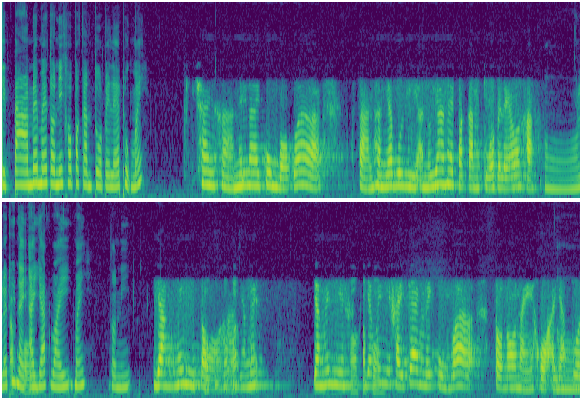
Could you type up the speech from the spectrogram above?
ติดตามได้ไหมตอนนี้เขาประกันตัวไปแล้วถูกไหมใช่ค่ะ ในรายกลุ่มบอกว่า ศาลธัญบุรีอนุญาตให้ประกันตัวไปแล้วอะค่ะ อ๋อ แล้วที่ไหนครับผมอายัดไว้ไหมตอนนี้ ยังไม่มีต่อครัค่ะบยังไม่ ยังไม่มีอ๋อครับยังไม่ผมมีใครแจ้งในกลุ่มว่าสนไหนขออายัดตัว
